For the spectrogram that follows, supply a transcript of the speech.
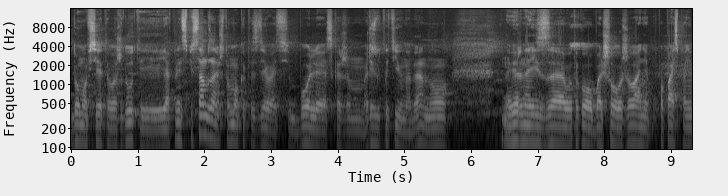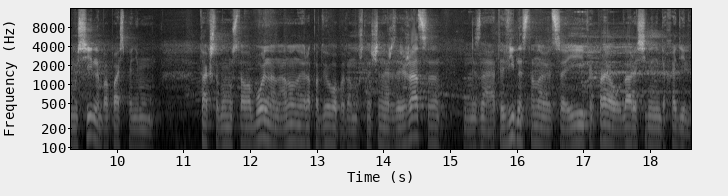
дома все этого ждут. И я, в принципе, сам знаю, что мог это сделать более, скажем, результативно, да, но, наверное, из-за вот такого большого желания попасть по нему сильно, попасть по нему так, чтобы ему стало больно, оно, наверное, подвело, потому что начинаешь заряжаться, не знаю, это видно становится, и, как правило, удары сильно не доходили.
